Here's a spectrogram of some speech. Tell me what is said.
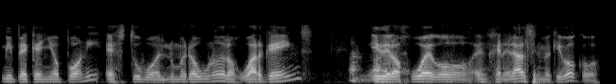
mi pequeño pony estuvo el número uno de los Wargames y de los juegos en general, si no me equivoco.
